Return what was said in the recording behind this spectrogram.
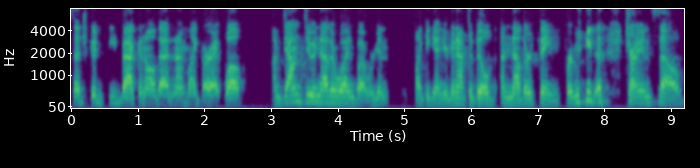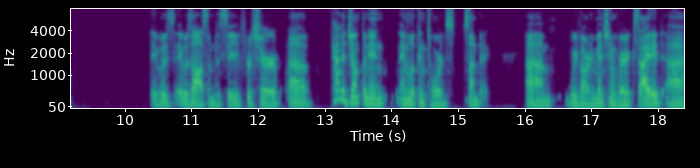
such good feedback and all that. And I'm like, all right, well, I'm down to do another one, but we're going to, like, again, you're going to have to build another thing for me to try and sell. it was it was awesome to see for sure. Uh, kind of jumping in and looking towards Sunday. Um, we've already mentioned we're very excited. Uh,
